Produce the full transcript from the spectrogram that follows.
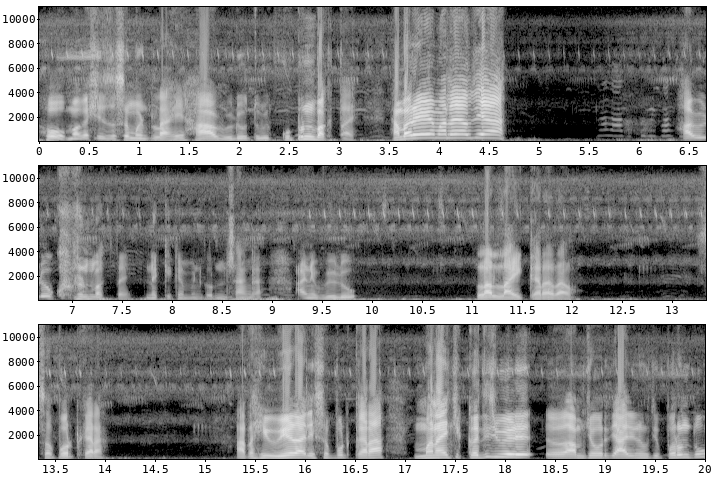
हो मग अशी जसं म्हटलं आहे हा व्हिडिओ तुम्ही कुठून बघताय? थांबा रे मला येऊ द्या. हा व्हिडिओ कुठून बघताय? नक्की कमेंट करून सांगा. आणि व्हिडिओला लाईक करा राव. सपोर्ट करा. आता ही वेळ आली सपोर्ट करा. म्हणायची कधीच वेळ आमच्यावरती आली नव्हती. परंतु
